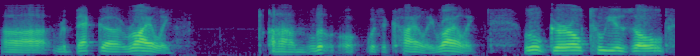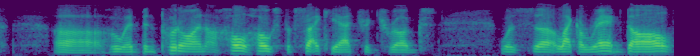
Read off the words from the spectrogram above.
uh, Rebecca Riley? Um, little, or was it Kylie? Riley. Little girl, two years old, uh, who had been put on a whole host of psychiatric drugs, was uh, like a rag doll,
